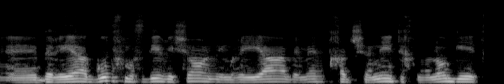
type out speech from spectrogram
אה, בראייה גוף מוסדי ראשון עם ראייה באמת חדשנית, טכנולוגית,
